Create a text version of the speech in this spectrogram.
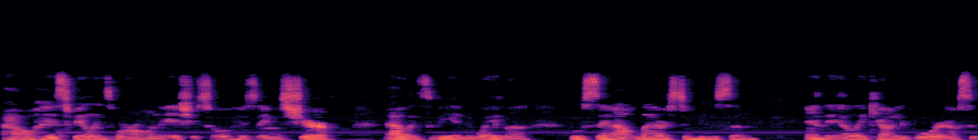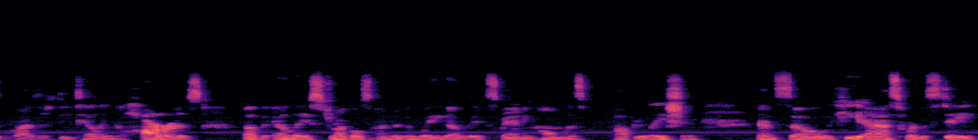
how his feelings were on the issue. So his name is Sheriff Alex Villanueva, who sent out letters to Newsom and the LA County Board of Supervisors detailing the horrors of LA struggles under the weight of the expanding homeless population. And so he asked for the state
